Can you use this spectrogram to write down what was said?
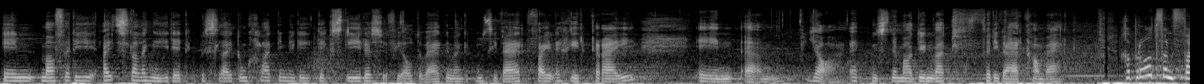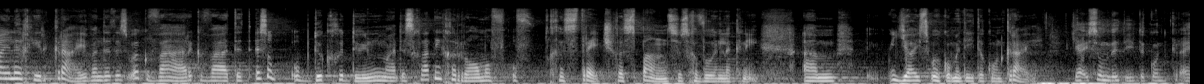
En maar vir die uitstalling hier het ek besluit om glad nie met die teksture soveel te werk nie want ek moes die werk veilig hier kry en ehm um, ja, ek moes net maar doen wat vir die werk gaan werk. Gepraat van veilig hier kry, want dit is ook werk wat dit is op op doek gedoen, maar dit is glad nie geraam of of gestretch, gespan soos gewoonlik nie. Um juis ook om dit hier te kon kry. Juis om dit hier te kon kry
